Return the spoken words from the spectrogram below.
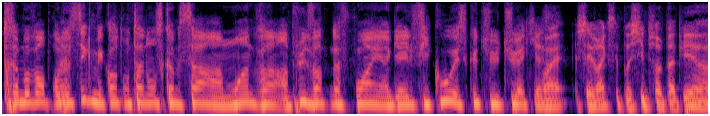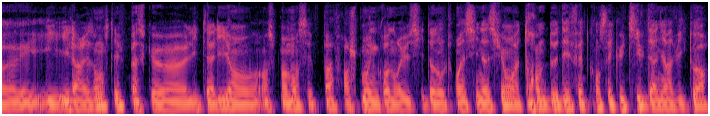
Très mauvais en pronostic, mais quand on t'annonce comme ça un moins de 20, un plus de 29 points et un Gaël Ficou, est-ce que tu, tu acquiesces? Ouais, c'est vrai que c'est possible sur le papier. euh, il, il a raison, Steve, parce que euh, l'Italie en, en ce moment, c'est pas franchement une grande réussite dans le tournoi Destination. À 32 défaites consécutives, dernière victoire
